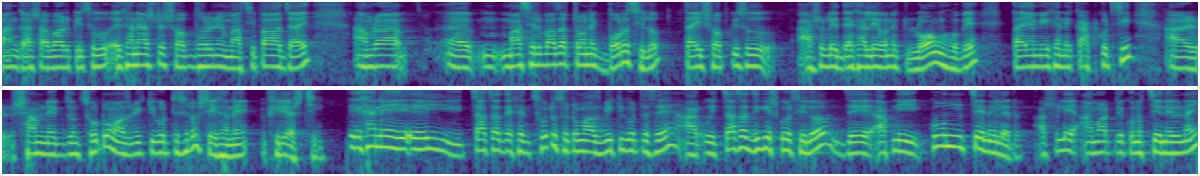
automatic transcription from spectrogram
পাঙ্কাশ আবার কিছু। এখানে আসলে সব ধরনের মাছই পাওয়া যায়। আমরা মাছের বাজারটা অনেক বড় ছিল, তাই সব কিছু আসলে দেখালে অনেক লং হবে, তাই আমি এখানে কাট করছি। আর সামনে একজন ছোট মাছ বিক্রি করতেছিল, সেখানে ফিরে আসছি। এখানে এই চাচা দেখেন, ছোট ছোট মাছ বিক্রি করতেছে, আর ওই চাচা জিজ্ঞেস করছিল যে, আপনি কোন চ্যানেলের? আসলে আমার যে কোনো চ্যানেল নাই,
